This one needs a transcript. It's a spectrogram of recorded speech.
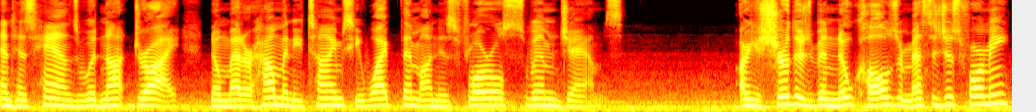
and his hands would not dry no matter how many times he wiped them on his floral swim jams. Are you sure there's been no calls or messages for me?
